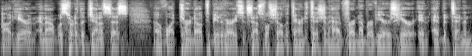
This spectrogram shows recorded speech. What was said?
out here. And, and that was sort of the genesis of what turned out to be the very successful show that Darren Dutchyshen had for a number of years here in Edmonton. And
